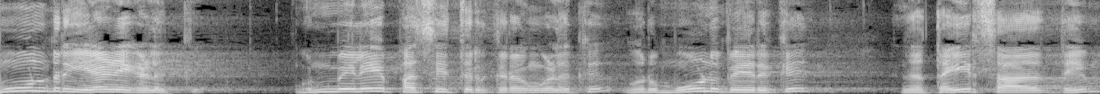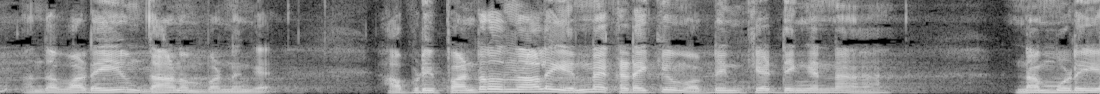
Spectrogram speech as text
மூன்று ஏழைகளுக்கு உண்மையிலேயே பசித்திருக்கிறவங்களுக்கு ஒரு மூணு பேருக்கு இந்த தயிர் சாதத்தையும் அந்த வடையும் தானம் பண்ணுங்கள் அப்படி பண்ணுறதுனால என்ன கிடைக்கும் அப்படின்னு கேட்டிங்கன்னா நம்முடைய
